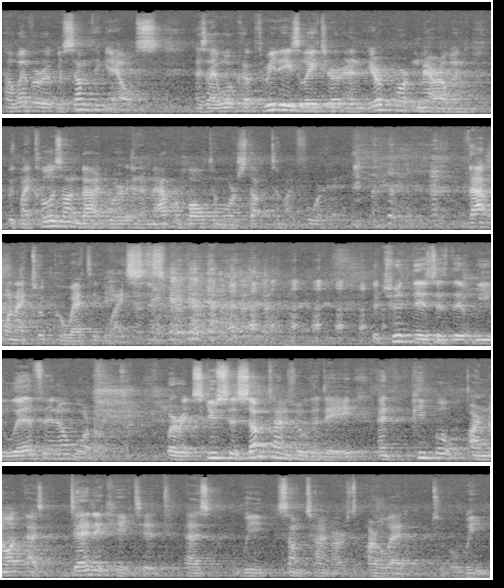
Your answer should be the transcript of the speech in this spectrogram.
However, it was something else. As I woke up three days later in an airport in Maryland with my clothes on backward and a map of Baltimore stuck to my forehead. that one I took poetic license. the truth is, is that we live in a world where excuses sometimes rule the day and people are not as dedicated as we sometimes are led to believe.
